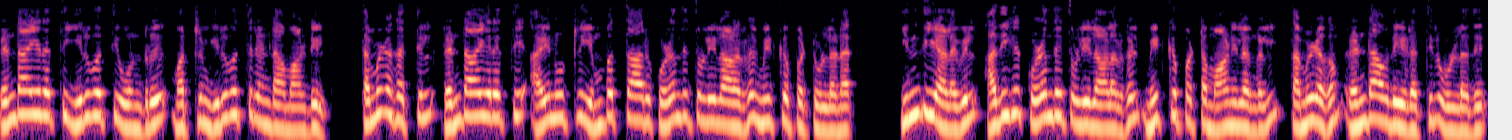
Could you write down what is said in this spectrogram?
இரண்டாயிரத்தி இருபத்தி ஒன்று மற்றும் இருபத்தி ரெண்டாம் ஆண்டில் தமிழகத்தில் இரண்டாயிரத்தி ஐநூற்று எண்பத்தாறு குழந்தை தொழிலாளர்கள் மீட்கப்பட்டுள்ளனர். இந்திய அளவில் அதிக குழந்தை தொழிலாளர்கள் மீட்கப்பட்ட மாநிலங்களில் தமிழகம் இரண்டாவது இடத்தில் உள்ளது.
